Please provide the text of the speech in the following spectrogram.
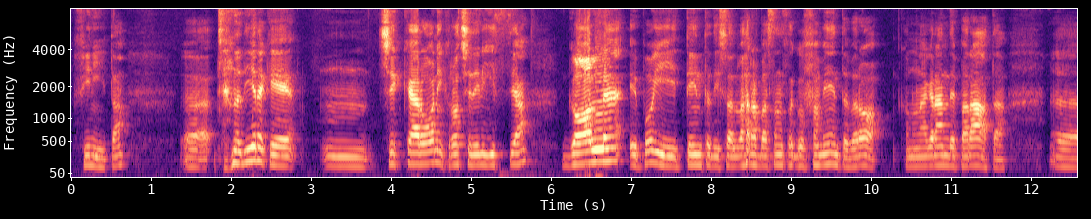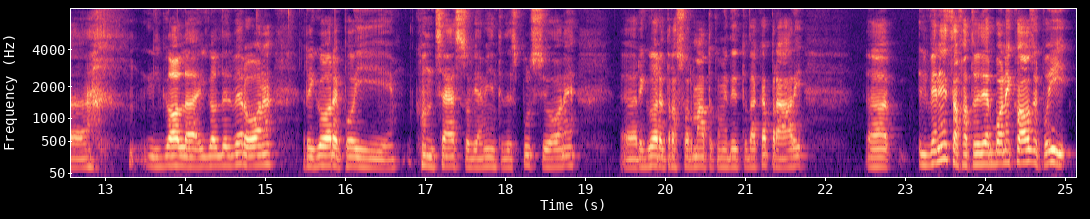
finita. Uh, c'è da dire che mh, mm, Ceccaroni, Croce Delizia, gol e poi tenta di salvare abbastanza goffamente, però con una grande parata uh, il, gol, il gol del Verona, rigore poi concesso ovviamente d'espulsione, uh, rigore trasformato come detto da Caprari. il Venezia ha fatto vedere buone cose, poi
